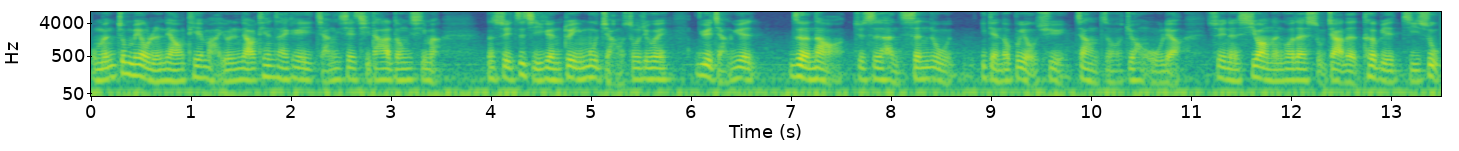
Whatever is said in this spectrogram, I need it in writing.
我们就没有人聊天嘛，有人聊天才可以讲一些其他的东西嘛。那所以自己一个人对荧幕讲的时候，就会越讲越。热闹就是很深入，一点都不有趣，这样子就很无聊。所以呢，希望能够在暑假的特别集数，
